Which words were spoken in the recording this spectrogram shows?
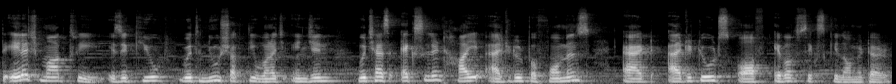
The ALH Mark III is equipped with new Shakti 1H engine which has excellent high altitude performance at altitudes of above 6 km.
